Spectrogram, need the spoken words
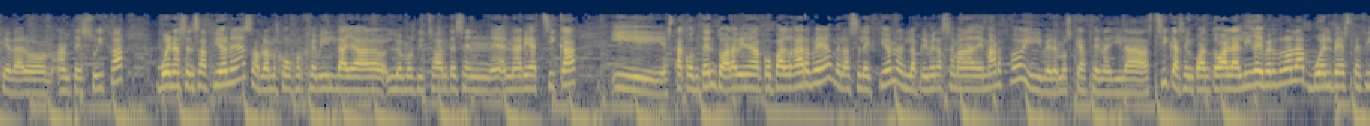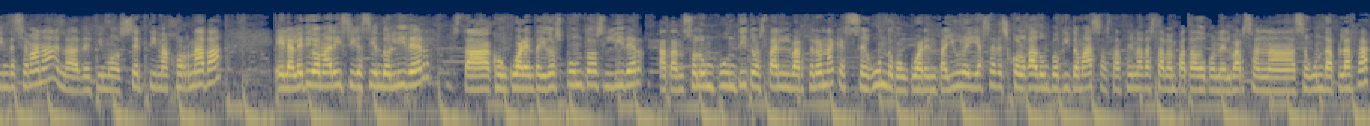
Quedaron ante Suiza. Buenas sensaciones, hablamos con Jorge Vilda, ya lo hemos dicho antes en, en área chica, y está contento. Ahora viene la Copa Algarve de la selección en la primera semana de marzo y veremos qué hacen allí las chicas. En cuanto a la Liga Iberdrola, vuelve este fin de semana, en la decimoséptima jornada. El Atlético de Madrid sigue siendo líder, está con 42 puntos, líder, a tan solo un puntito está el Barcelona, que es segundo con 41 y ya se ha descolgado un poquito más, hasta hace nada estaba empatado con el Barça en la segunda plaza,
